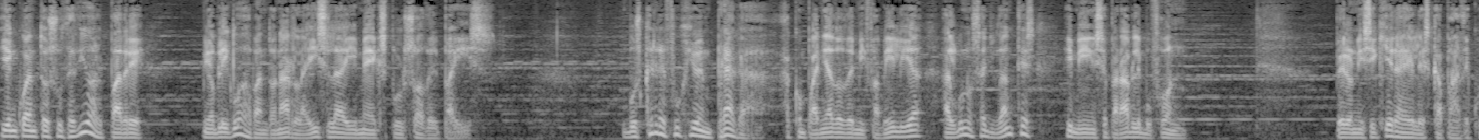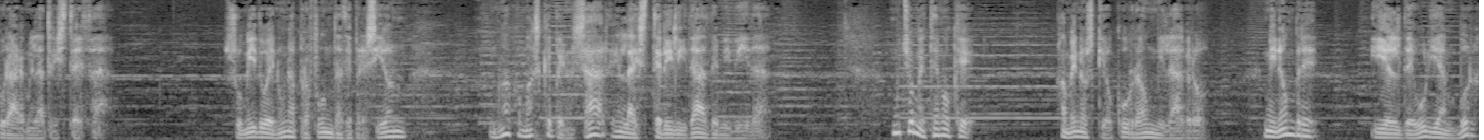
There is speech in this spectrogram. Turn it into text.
Y en cuanto sucedió al padre, me obligó a abandonar la isla y me expulsó del país. Busqué refugio en Praga, acompañado de mi familia, algunos ayudantes y mi inseparable bufón. Pero ni siquiera él es capaz de curarme la tristeza. Sumido en una profunda depresión, no hago más que pensar en la esterilidad de mi vida. Mucho me temo que, a menos que ocurra un milagro, mi nombre y el de Urianburg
